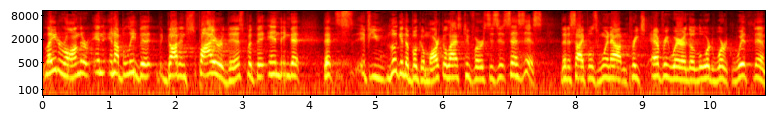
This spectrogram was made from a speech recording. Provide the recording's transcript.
later on, there, and, and I believe that God inspired this, but the ending that, that's, if you look in the book of Mark, the last two verses, it says this the disciples went out and preached everywhere, and the Lord worked with them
